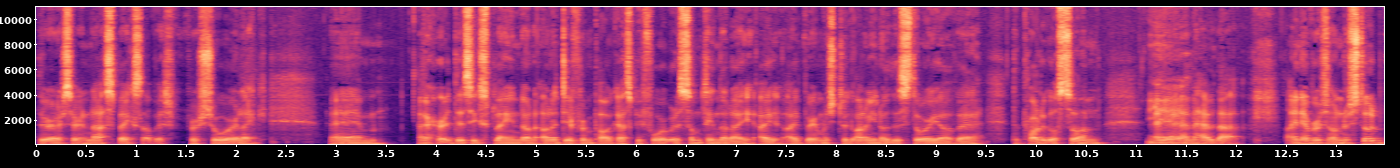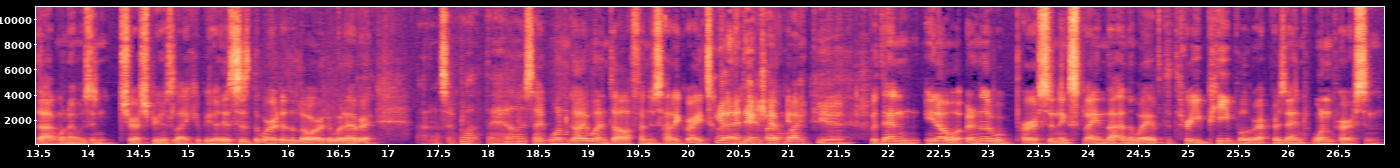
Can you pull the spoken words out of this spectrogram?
there are certain aspects of it for sure. Like, um, I heard this explained on, on a different podcast before, but it's something that I, I, I very much took on. You know, the story of uh, the prodigal son, uh, Yeah. and how that I never understood that when I was in church. Because like, it'd be like, this is the word of the Lord or whatever, and I was like, what the hell? It's like one guy went off and just had a great time. Yeah, and came came back back. Yeah. but then, you know, another person explained that in the way of the three people represent one person.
